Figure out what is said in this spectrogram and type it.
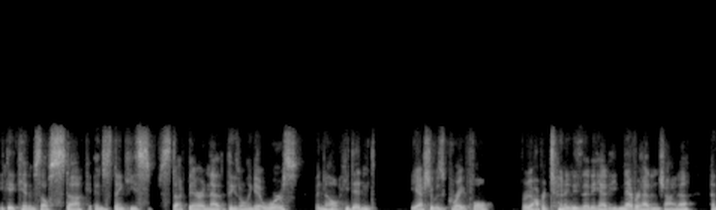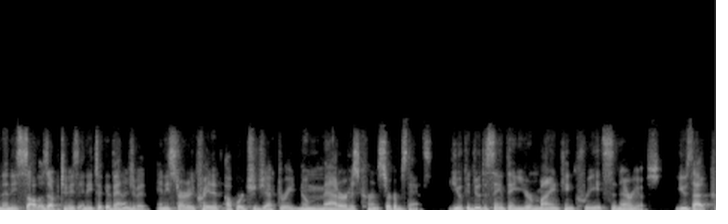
he could get himself stuck and just think he's stuck there and that things only get worse. But no, he didn't. He actually was grateful for the opportunities that he had, he never had in China. And then he saw those opportunities and he took advantage of it. And he started to create an upward trajectory no matter his current circumstance. You can do the same thing. Your mind can create scenarios use that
